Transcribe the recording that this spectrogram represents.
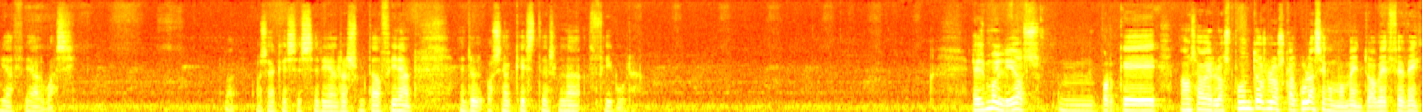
y hace algo así. O sea que ese sería el resultado final. Entonces, o sea que esta es la figura. Es muy lioso, mm, porque vamos a ver, los puntos los calculas en un momento, ABCD.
